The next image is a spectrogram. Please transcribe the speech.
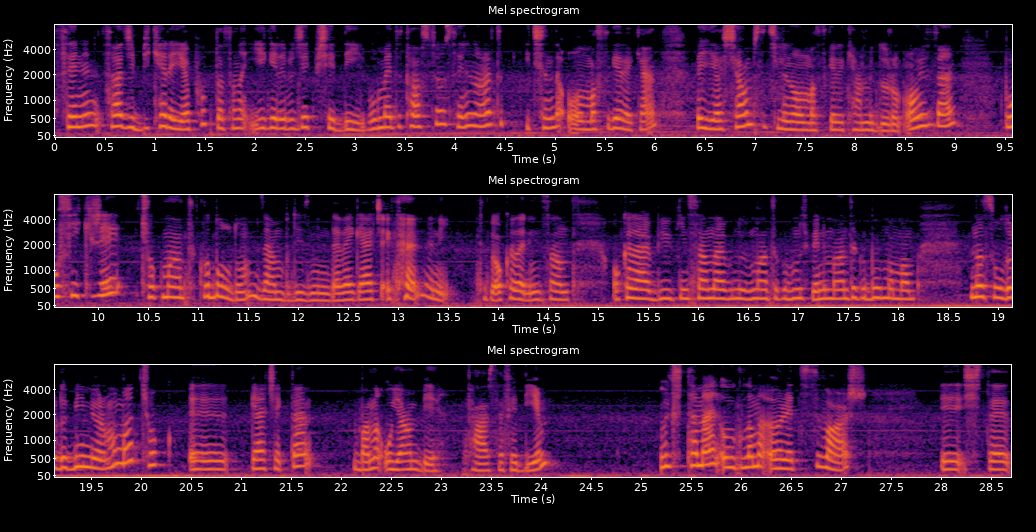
senin sadece bir kere yapıp da sana iyi gelebilecek bir şey değil. Bu meditasyon senin artık içinde olması gereken ve yaşam stilin olması gereken bir durum. O yüzden bu fikri çok mantıklı buldum Zen Budizminde ve gerçekten hani Tabii o kadar insan, o kadar büyük insanlar bunu mantıklı bulmuş. Benim mantıklı bulmamam nasıl olur da bilmiyorum ama çok e, gerçekten bana uyan bir felsefe diyeyim. Üç temel uygulama öğretisi var. E, işte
